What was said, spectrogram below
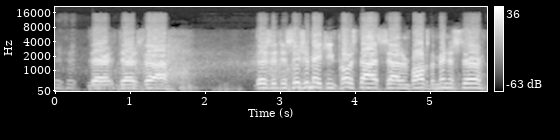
Mm-hmm. There, there's a, uh, there's a decision-making process that involves the minister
